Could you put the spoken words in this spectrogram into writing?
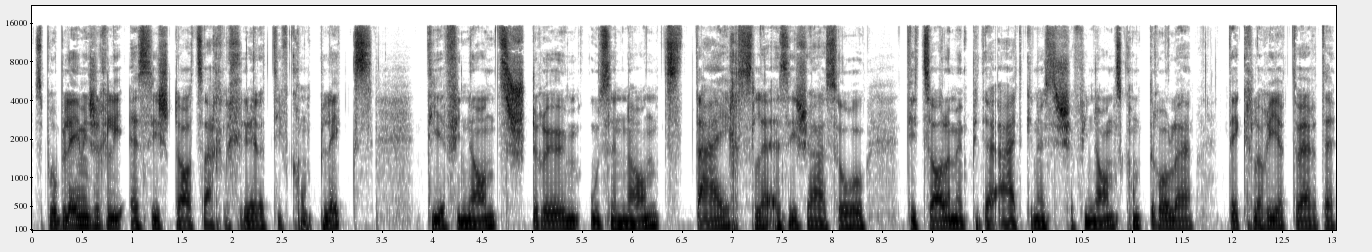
Das Problem ist ein bisschen, es ist tatsächlich relativ komplex die Finanzströme auseinanderzudeichseln. Es ist auch so, die Zahlen müssen bei der eidgenössischen Finanzkontrolle deklariert werden.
